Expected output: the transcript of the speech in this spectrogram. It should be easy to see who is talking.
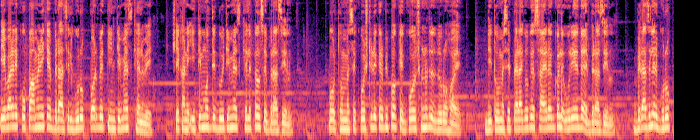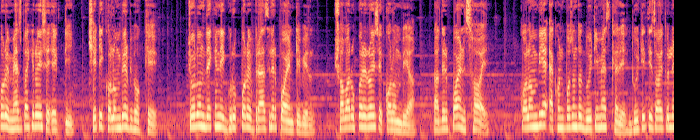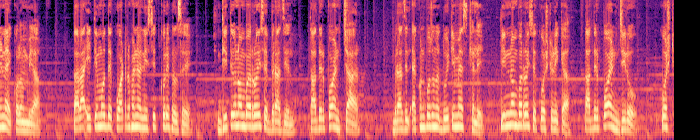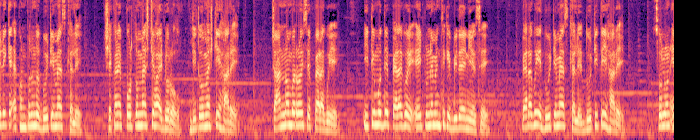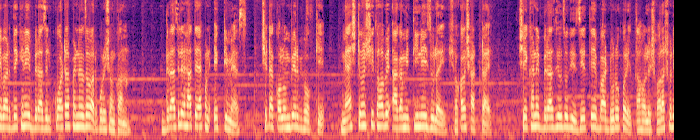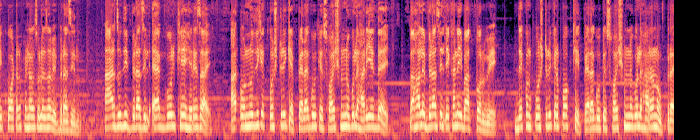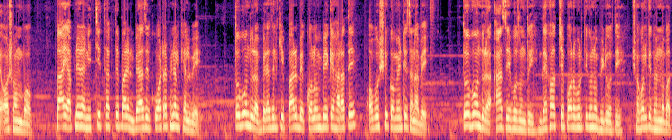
Speaker 1: এবারের কোপা আমেরিকায় Brazil group পর্বে তিনটি ম্যাচ খেলবে। সেখানে ইতিমধ্যে দুইটি ম্যাচ খেলে ফেলছে ব্রাজিল। প্রথম ম্যাচে কোস্টারিকার বিপক্ষে গোল শূন্যতে দূর হয়। দ্বিতীয় ম্যাচে প্যারাগুকে সাইরাক গোলে উড়িয়ে দেয় ব্রাজিল। ব্রাজিলের গ্রুপ পর্বে ম্যাচ বাকি রয়েছে একটি, সেটি কলম্বিয়ার বিপক্ষে। চলুন দেখে নিই গ্রুপ পর্বে ব্রাজিলের পয়েন্ট টেবিল। সবার উপরে রয়েছে কলম্বিয়া। তাদের পয়েন্ট ছয়। কলম্বিয়া এখন পর্যন্ত দুইটি ম্যাচ খেলে, দুইটিতে জয় তুলে নেয় কলম্বিয়া। তারা ইতিমধ্যে কোয়ার্টার ফাইনাল নিশ্চিত করে ফেলছে। দ্বিতীয় নম্বর রয়েছে ব্রাজিল, তাদের পয়েন্ট চার। ব্রাজিল এখন পর্যন্ত দুইটি ম্যাচ খেলে। তিন নম্বর রয়েছে কোস্টারিকা, তাদের পয়েন্ট জিরো। কোস্টারিকা এখন পর্যন্ত দুইটি ম্যাচ খেলে। সেখানে প্রথম ম্যাচটি হয় ডোরো, দ্বিতীয় ম্যাচটি হারে। চার নম্বর রয়েছে প্যারাগুয়ে। ইতিমধ্যে প্যারাগুয়ে এই টুর্নামেন্ট থেকে বিদায় নিয়েছে। প্যারাগুয়ে দুইটি ম্যাচ খেলে, দুইটিতেই হারে। চলুন এবার দেখে নেই ব্রাজিল কোয়ার্টার ফাইনাল যাওয়ার পরিসংখ্যান। ব্রাজিলের হাতে এখন একটি ম্যাচ, সেটা কলম্বিয়ার বিপক্ষে। ম্যাচটি অনুষ্ঠিত হবে আগামী তিনই জুলাই, সকাল সাতটায়। সেখানে ব্রাজিল যদি জেতে বা ড্র করে, তাহলে সরাসরি কোয়ার্টার ফাইনাল চলে যাবে ব্রাজিল। আর যদি ব্রাজিল এক গোল খেয়ে হেরে যায়, আর অন্যদিকে কোস্টারিকা প্যারাগুয়েকে ছয় শূন্য গোলে হারিয়ে দেয়, তাহলে ব্রাজিল এখানেই বাদ পড়বে। দেখুন, কোস্টারিকার পক্ষে প্যারাগুয়েকে ছয় শূন্য গোলে হারানো প্রায় অসম্ভব। তাই আপনারা নিশ্চিত থাকতে পারেন ব্রাজিল কোয়ার্টার ফাইনাল খেলবে। তো বন্ধুরা, ব্রাজিল কি পারবে কলম্বিয়াকে হারাতে? অবশ্যই কমেন্টে জানাবে। তো বন্ধুরা, আজ এ পর্যন্তই। দেখা হচ্ছে পরবর্তী কোনো ভিডিওতে। সকলকে ধন্যবাদ।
